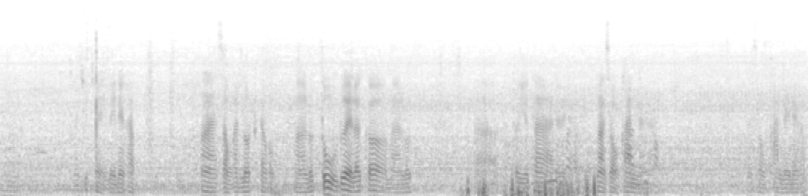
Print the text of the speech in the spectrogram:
อืมมาชุดใหญ่เลยนะครับ มาสองคันรถครับผม มารถตู้ด้วยแล้วก็มารถโตโยต้าด้วยนะครับ มาสองคันนะครับมาสองคันเลยนะครับ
